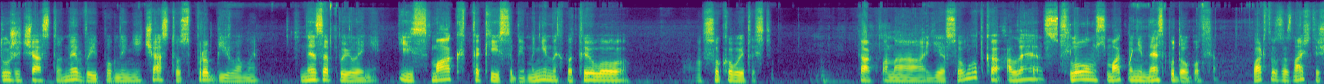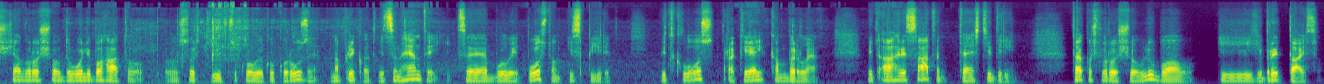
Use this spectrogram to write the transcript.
дуже часто не виповнені, часто з пробілами, не запилені. І смак такий собі. Мені не хватило соковитості. Так, вона є солодка, але словом, смак мені не сподобався. Варто зазначити, що я вирощував доволі багато е, сортів цукрової кукурузи. Наприклад, від Сингенти це були Бостон і Спіріт, від Клос, Ракель, Камберлен, від Агрісатен, Тесті Дрім. Також вирощував Любау і гібрид Тайсон.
